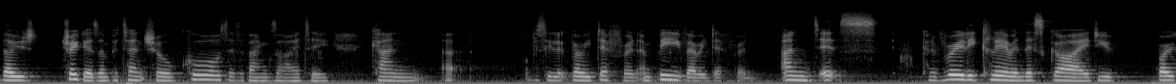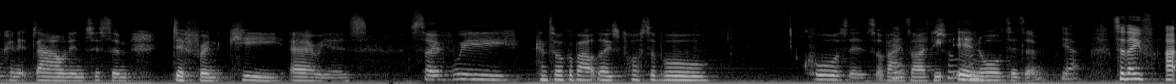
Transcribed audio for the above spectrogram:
those triggers and potential causes of anxiety can uh, obviously look very different and be very different. And it's kind of really clear in this guide, you've broken it down into some different key areas. So if we can talk about those possible causes of Yeah, anxiety sure. in Mm. autism. Yeah. So they've uh,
